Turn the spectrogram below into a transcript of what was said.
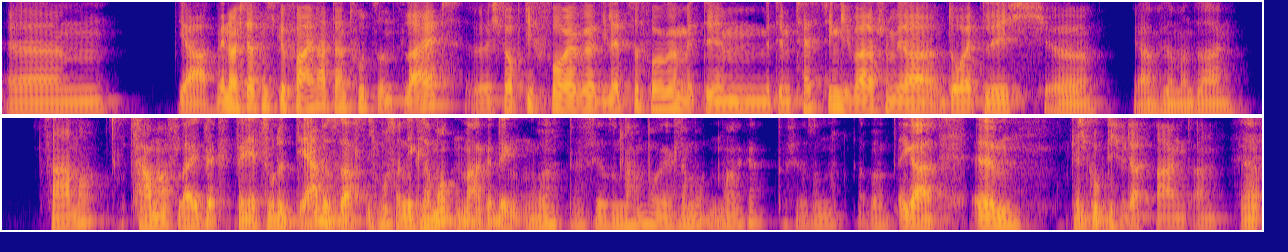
Ähm, ja, wenn euch das nicht gefallen hat, dann tut's uns leid. Äh, Ich glaube, die Folge, die letzte Folge mit dem mit dem Testing, die war da schon wieder deutlich, äh, ja, wie soll man sagen, zahmer. Zahmer vielleicht. Wenn jetzt, wo du derbe sagst, ich muss an die Klamottenmarke denken, oder? Das ist ja so eine Hamburger Klamottenmarke. Das ist ja so eine, aber egal. Ähm, Ich guck dich wieder fragend an. Ja.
